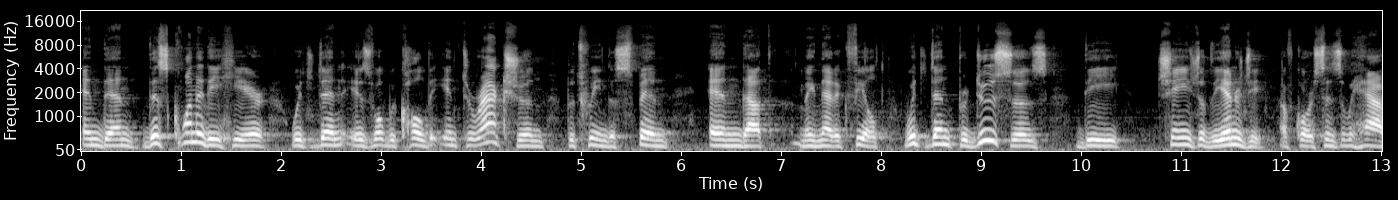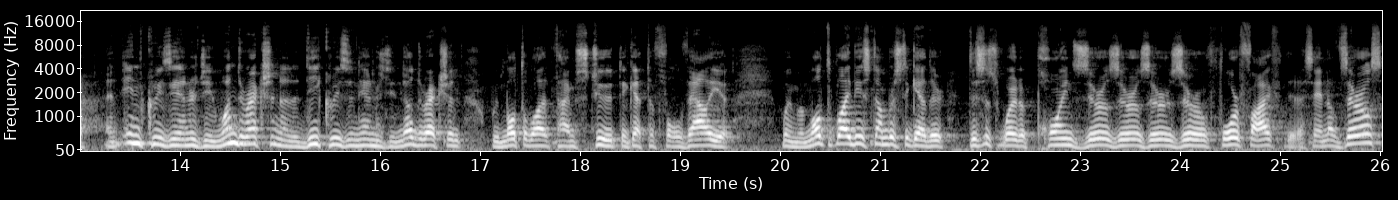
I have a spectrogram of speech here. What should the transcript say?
and then this quantity here which then is what we call the interaction between the spin and that magnetic field which then produces the change of the energy. Of course, since we have an increase in energy in one direction and a decrease in energy in another direction, we multiply it times 2 to get the full value. When we multiply these numbers together, this is where the 0.000045, did I say enough zeros?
